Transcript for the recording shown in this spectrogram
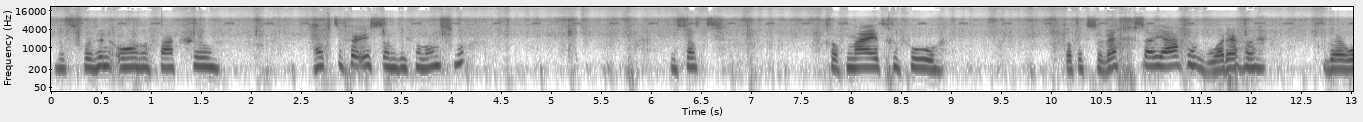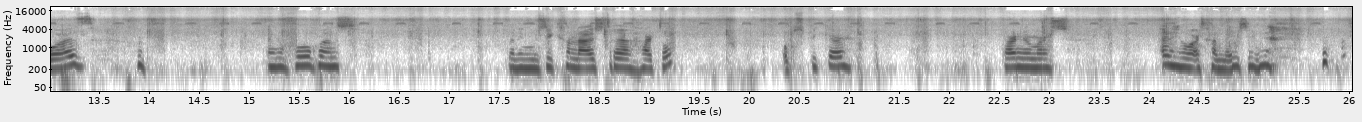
Dat voor hun oren vaak veel heftiger is dan die van ons nog. Dus dat gaf mij het gevoel dat ik ze weg zou jagen, whatever there was. En vervolgens ben ik muziek gaan luisteren hardop, op speaker, een paar nummers en heel hard gaan meezingen.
